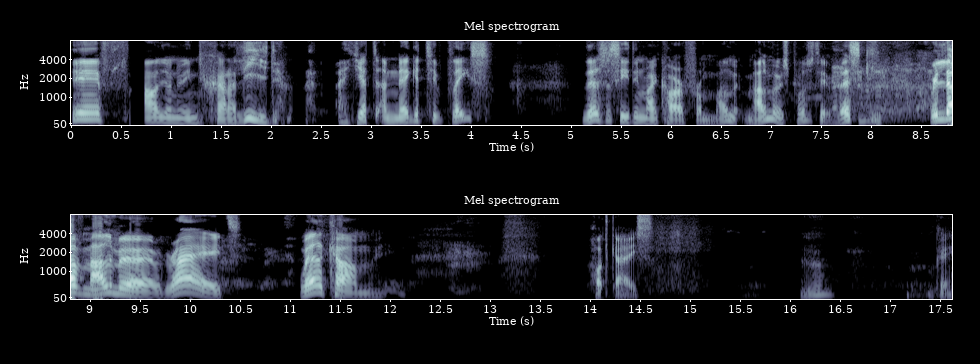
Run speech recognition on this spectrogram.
if Aljonin Haralid, yet a negative place, there's a seat in my car from Malmö. Malmö is positive. Let's we love Malmö. Great. Welcome. Hot guys. Okay.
